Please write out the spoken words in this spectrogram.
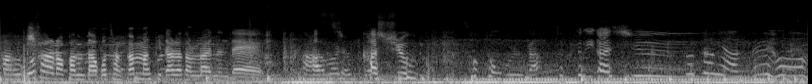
광고 사러 간다고 잠깐만 기다려달라 했는데 다 버렸어. 가슈 소통 불가. 툭툭이 가슈 소통이 안 돼요.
